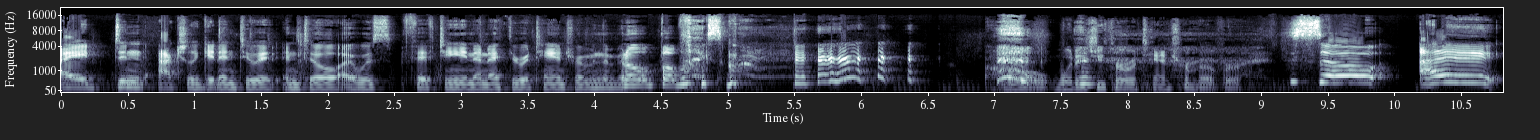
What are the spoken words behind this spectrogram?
I didn't actually get into it until I was 15 and I threw a tantrum in the middle of public square. Oh, what did you throw a tantrum over? So I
